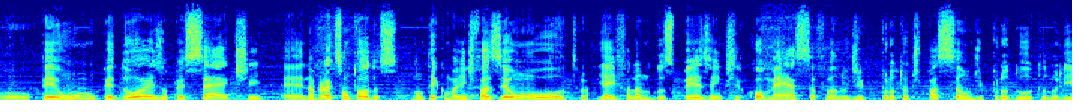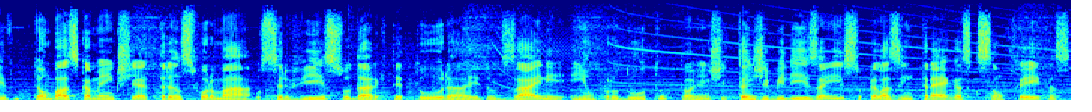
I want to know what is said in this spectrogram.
O P1, o P2, o P7? É, na verdade são todos, não tem como a gente fazer um ou outro. E aí falando dos Ps, a gente começa falando de prototipação de produto no livro. Então basicamente é transformar o serviço da arquitetura e do design em um produto. Então a gente tangibiliza isso pelas entregas que são feitas.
